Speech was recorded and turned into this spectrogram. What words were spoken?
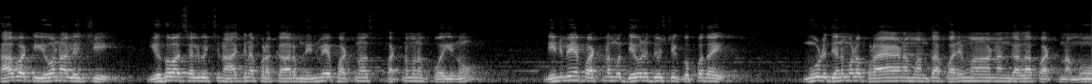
కాబట్టి యోనాలు ఇచ్చి యుహవ సెలవిచ్చిన ఆజ్ఞ ప్రకారం నినివే పట్టణ పట్టణమునకు పోయిను. నినివే పట్టణము దేవుని దృష్టి గొప్పదై మూడు దినముల ప్రయాణం అంతా పరిమాణం గల పట్టణము.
